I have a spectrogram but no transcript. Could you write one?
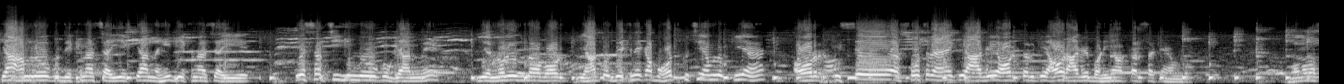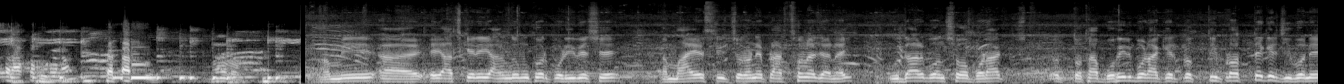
क्या हम लोगों को देखना चाहिए क्या नहीं देखना चाहिए। ये सब चीज़ इन लोगों को ज्ञान में ये नॉलेज में और यहाँ तो देखने का बहुत कुछ ही हम लोग किए हैं और इससे सोच रहे हैं कि आगे और चल के और आगे बढ़िया कर सकें हम लोग धन्यवाद सर आपका पूरा नाम प्रताप सिंह धन्यवाद আমি আহ, এই আজকের এই আনন্দমুখর পরিবেশে মায়ের শ্রীচরণে প্রার্থনা জানাই উদার বংশ বরাক তথা বহির্বরাকের প্রতি প্রত্যেকের জীবনে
